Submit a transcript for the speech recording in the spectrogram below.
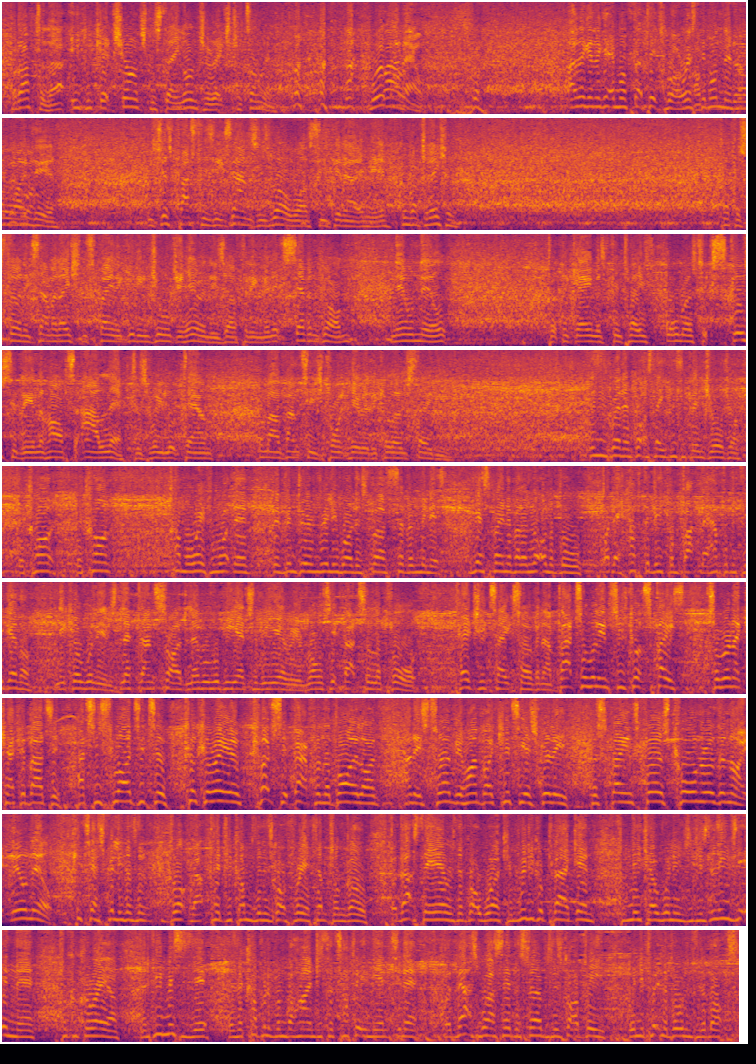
But after that, he could get charged for staying on during extra time. Work wow. that out. Are they going to get him off that pitch? What, arrest I've him on there? No idea. He's just passed his exams as well whilst he's been out of here. Congratulations. Proper stern examination Spain are giving Georgia here in these opening minutes. Seven gone, nil-nil. But the game has been played almost exclusively in the half to our left as we look down from our vantage point here at the Cologne Stadium this is where they've got to stay disciplined, Georgia. They can't they can't come away from what they've they've been doing really well this first seven minutes. Yes, Spain have had a lot on the ball, but they have to be compact. They have to be together. Nico Williams, left hand side, level with the edge of the area, rolls it back to Laporte. Pedri takes over now. Back to Williams, who's got space to run at Kakabadze. Actually slides it to Cucurella, cuts it back from the byline, and it's turned behind by Kiteishvili for Spain's first corner of the night, nil-nil. Kiteishvili doesn't block that. Pedri comes in, he's got three attempts on goal, but that's the areas they've got to work in. Really good play again from Nico Williams. He just leaves it in there for Cucurella. And if he misses it, there's a couple of them behind just to tap it in the empty net. But that's where I say the service has got to be when you're putting the ball into the box.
